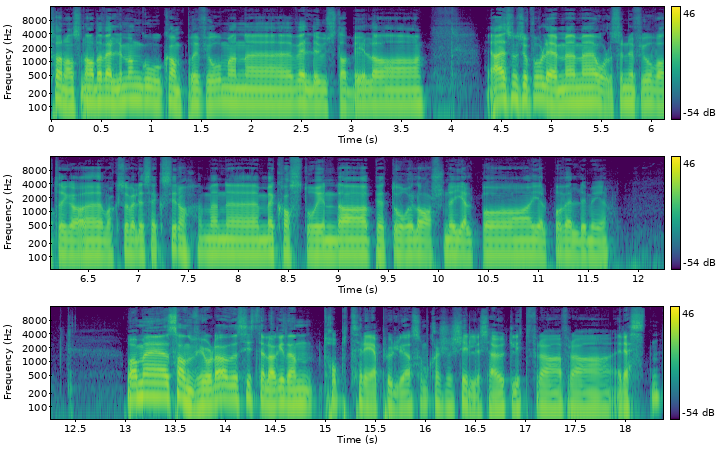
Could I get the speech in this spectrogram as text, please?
Trøndersen hadde veldig mange gode kamper i fjor, men uh, veldig ustabil. og ja, jeg synes jo Problemet med Ålesund i fjor var at jeg eh, var ikke så veldig sexy. da, Men eh, med Castro inn da, Petter Åre Larsen, det hjelper, hjelper veldig mye. Hva med Sandefjord, da? Det siste laget i den topp tre-pulja som kanskje skiller seg ut litt fra, fra resten.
